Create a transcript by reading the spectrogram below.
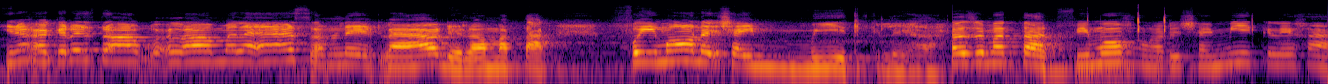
นี่นะคะก็ได้ทราบของเรามาแล้วสำเร็จแล้ว เดี๋ยวเรามาตัดฟิโมโดยใช้มีดกันเลยค่ะ เราจะมาตัดฟิโมของเราโดยใช้มีดกันเลยค่ะ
